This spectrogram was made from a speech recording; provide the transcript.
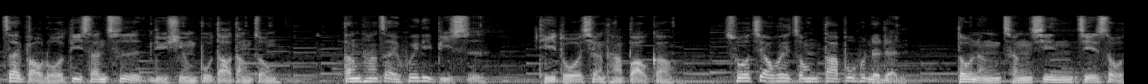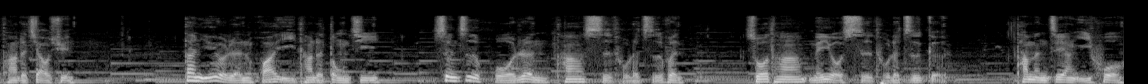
在保罗第三次旅行布道当中，当他在腓立比时，提多向他报告说，教会中大部分的人都能诚心接受他的教训，但也有人怀疑他的动机，甚至否认他使徒的职分，说他没有使徒的资格。他们这样疑惑，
